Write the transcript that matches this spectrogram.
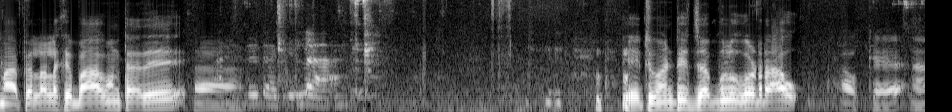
మా పిల్లలకి బాగుంటుంది. ఎటువంటి జబ్బులు కూడా రావు ఓకే ఆ.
